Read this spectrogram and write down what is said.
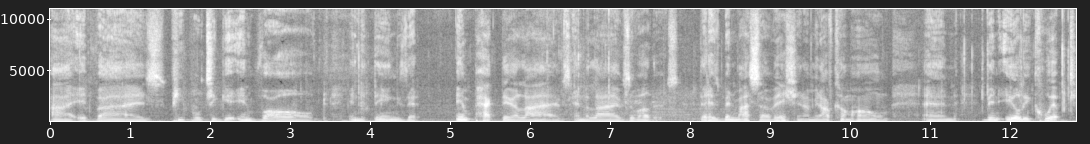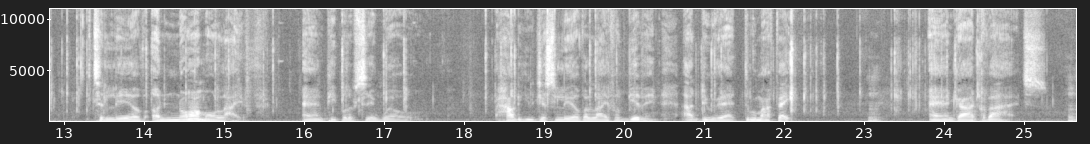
I advise people to get involved in the things that impact their lives and the lives of others. That has been my salvation. I mean, I've come home and been ill equipped to live a normal life. And people have said, well, how do you just live a life of giving? I do that through my faith. Hmm. And God provides. Hmm.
